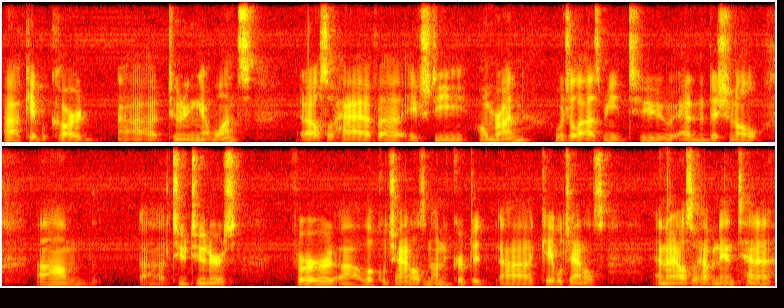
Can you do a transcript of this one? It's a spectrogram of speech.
uh, cable card uh, tuning at once. I also have a HD HomeRun, which allows me to add an additional um, two tuners for uh, local channels and unencrypted uh, cable channels. And then I also have an antenna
